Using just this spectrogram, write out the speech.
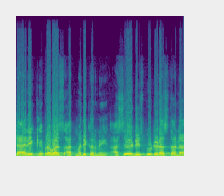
डायरेक्टली प्रवास आतमध्ये करणे असे डिस्प्युटेड असताना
